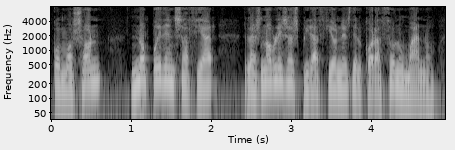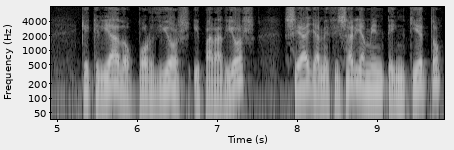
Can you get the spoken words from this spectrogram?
como son, no pueden saciar las nobles aspiraciones del corazón humano, que criado por Dios y para Dios, se halla necesariamente inquieto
